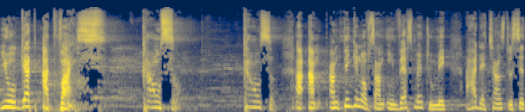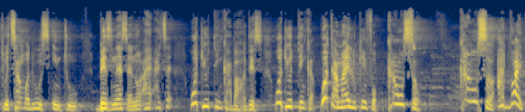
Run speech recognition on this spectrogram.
you will get advice, counsel, counsel. I, am I'm, I'm thinking of some investment to make. I had a chance to sit with somebody who's into business and all. I, I said, What do you think about this? What do you think? What am I looking for? Counsel. Counsel, advice.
